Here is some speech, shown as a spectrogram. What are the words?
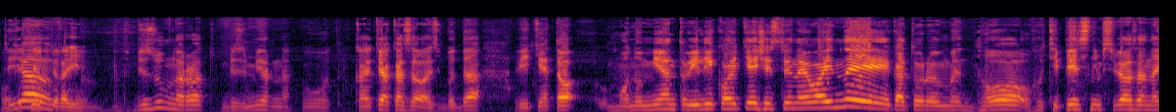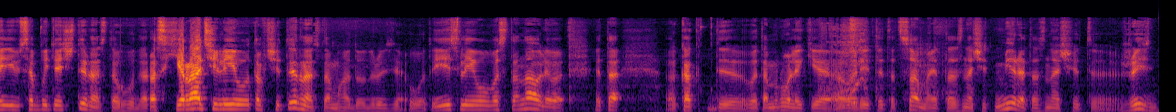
Вот Я пироги. безумно рад, безмерно, вот. Хотя, казалось бы, да, ведь это монумент Великой Отечественной войны, которую мы... Но теперь с ним связано и события 2014 года. Расхерачили его-то в 2014 году, друзья. Вот. И если его восстанавливают, это э, как в этом ролике говорит этот самый, это значит мир, это значит э, жизнь.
